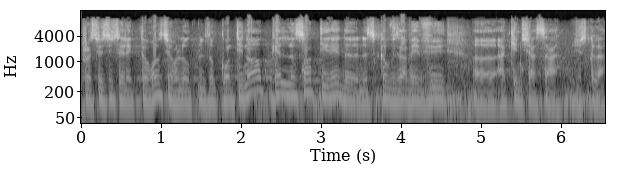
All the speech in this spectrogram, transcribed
processus électoraux sur le, continent. Quelles leçons tirer de, ce que vous avez vu euh, à Kinshasa jusque-là?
